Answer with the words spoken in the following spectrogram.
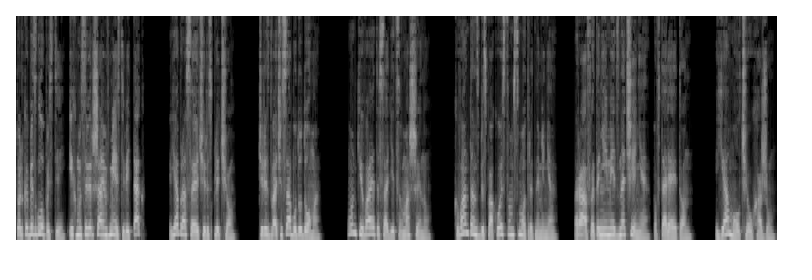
«Только без глупостей. Их мы совершаем вместе, ведь так?» Я бросаю через плечо. «Через два часа буду дома». Он кивает и садится в машину. Квантон с беспокойством смотрит на меня. «Раф, это не имеет значения», — повторяет он. Я молча ухожу.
